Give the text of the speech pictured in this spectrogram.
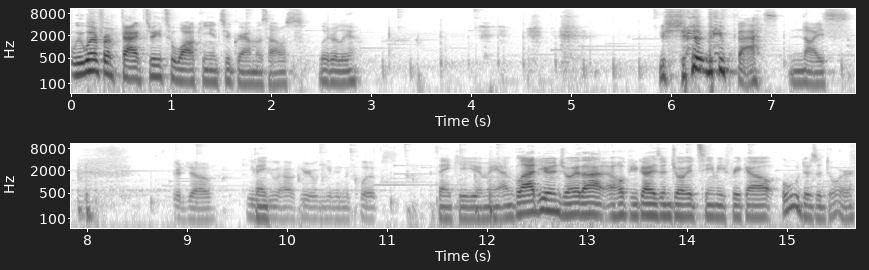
we went from factory to walking into grandma's house, literally. You shouldn't be fast. Nice. Good job. You, Thank- you out here getting the clips. Thank you, Yumi. I'm glad you enjoy that. I hope you guys enjoyed seeing me freak out. Ooh, there's a door.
